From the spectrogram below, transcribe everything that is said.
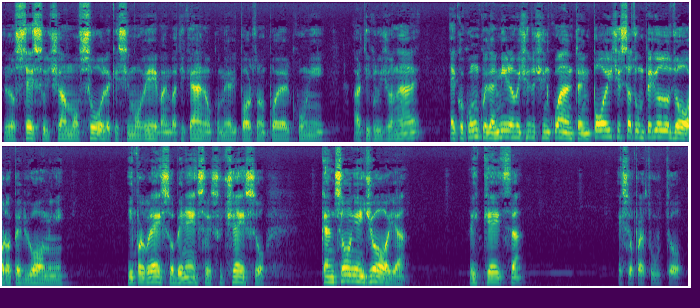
lo stesso diciamo, sole che si muoveva in Vaticano, come riportano poi alcuni articoli di giornale. Ecco, comunque dal 1950 in poi c'è stato un periodo d'oro per gli uomini, di progresso, benessere, successo, canzoni e gioia, ricchezza e soprattutto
